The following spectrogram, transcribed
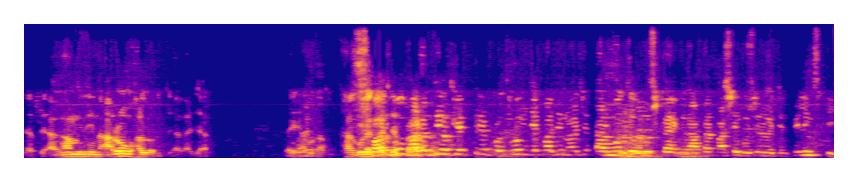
যাতে আগামী দিন আরও ভালো জায়গায় যাক তাই আমরা ঠাকুরের কাছে ক্ষেত্রে প্রথম যে হয়েছে তার মধ্যে অনুষ্কা একজন আপনার পাশে বসে রয়েছেন। ফিলিংস কি?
